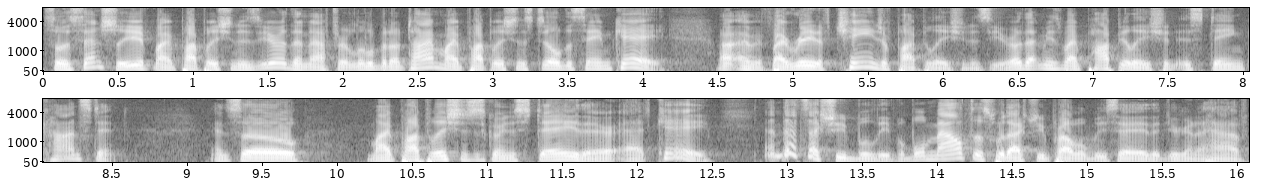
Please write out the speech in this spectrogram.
so essentially if my population is 0 then after a little bit of time my population is still the same k. Uh, if my rate of change of population is 0 that means my population is staying constant. And so my population is just going to stay there at K. And that's actually believable. Malthus would actually probably say that you're going to have,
